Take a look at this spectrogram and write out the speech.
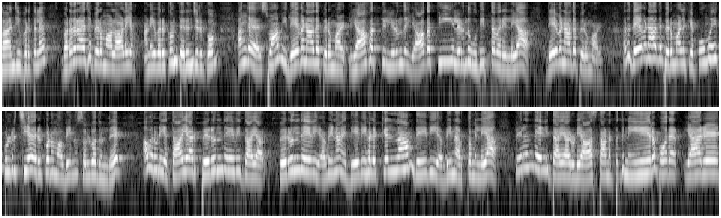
காஞ்சிபுரத்தில் வரதராஜ பெருமாள் ஆலயம் அனைவருக்கும் தெரிஞ்சிருக்கும். அங்கே சுவாமி தேவநாத பெருமாள் யாகத்திலிருந்து யாகத்தீயிலிருந்து உதித்தவர் இல்லையா? தேவநாத பெருமாள். அது தேவநாத பெருமாளுக்கு எப்பவுமே குளிர்ச்சியாக இருக்கணும் அப்படின்னு சொல்வதுண்டு. அவருடைய தாயார் பெருந்தேவி தாயார். பெருந்தேவி அப்படின்னா தேவிகளுக்கெல்லாம் தேவி அப்படின்னு அர்த்தம் இல்லையா? பெருந்தேவி தாயாருடைய ஆஸ்தானத்துக்கு நேராக போகிறார் யாரு?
